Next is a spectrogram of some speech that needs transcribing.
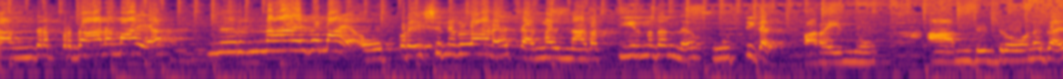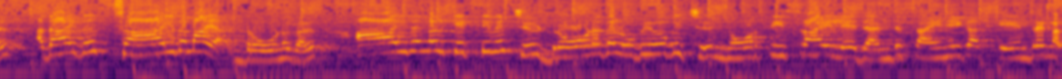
തന്ത്രപ്രധാനമായ നിർണായകമായ ഓപ്പറേഷനുകളാണ് തങ്ങൾ നടത്തിയിരുന്നതെന്ന് ഹൂത്തികൾ പറയുന്നു. ആംഡ് ഡ്രോണുകൾ അതായത് സായുധമായ ഡ്രോണുകൾ ആയുധങ്ങൾ കെട്ടിവെച്ച് ഡ്രോണുകൾ ഉപയോഗിച്ച് നോർത്ത് ഇസ്രായേലിലെ രണ്ട് സൈനിക കേന്ദ്രങ്ങൾ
